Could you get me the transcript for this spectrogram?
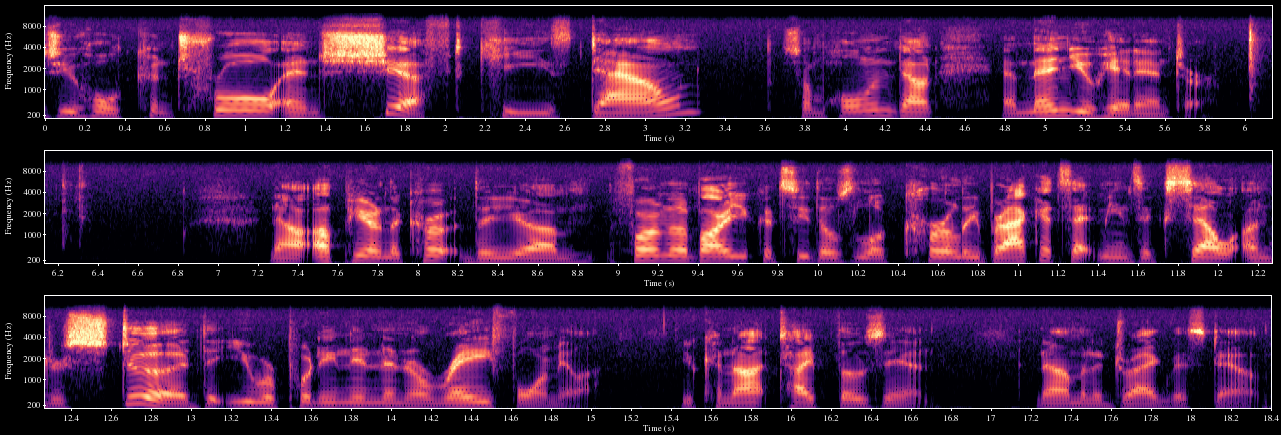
is you hold Control and Shift keys down. So I'm holding down, and then you hit Enter. Now up here in the, the um, formula bar, you could see those little curly brackets. That means Excel understood that you were putting in an array formula. You cannot type those in. Now I'm going to drag this down.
